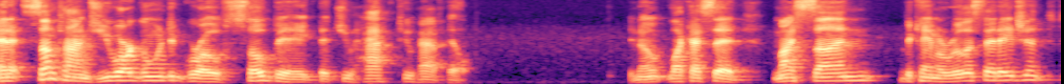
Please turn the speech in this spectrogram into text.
And it, sometimes you are going to grow so big that you have to have help. You know, like I said, my son became a real estate agent.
